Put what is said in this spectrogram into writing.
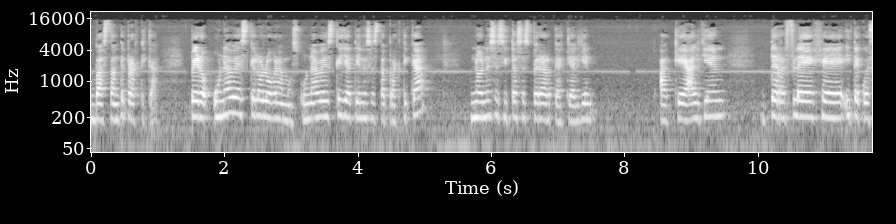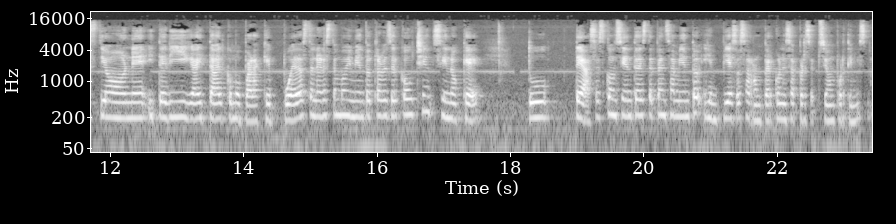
bastante práctica. Pero una vez que lo logramos, una vez que ya tienes esta práctica, no necesitas esperarte a que alguien a que alguien te refleje y te cuestione y te diga y tal como para que puedas tener este movimiento a través del coaching, sino que tú te haces consciente de este pensamiento y empiezas a romper con esa percepción por ti misma.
